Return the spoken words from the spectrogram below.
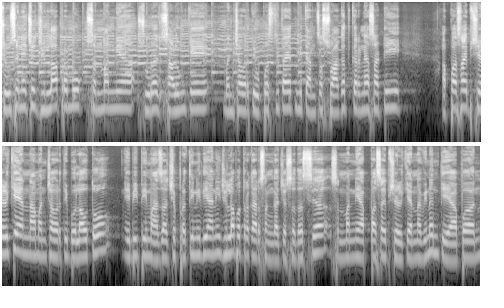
शिवसेनेचे जिल्हा प्रमुख सन्मान्य सूरज साळुंके मंचावरती उपस्थित आहेत. मी त्यांचं स्वागत करण्यासाठी अप्पासाहेब शेळके यांना मंचावरती बोलावतो. ए बी पी माझाचे प्रतिनिधी आणि जिल्हा पत्रकार संघाचे सदस्य. सन्मान्य अप्पासाहेब शेळके यांना विनंती आहे आपण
